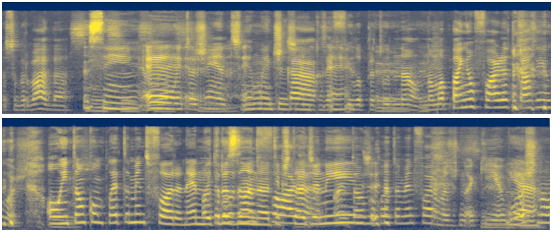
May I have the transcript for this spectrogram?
Assoberbada. Sim, É, É- muita gente, são é muitos muita carros, gente, é, é. fila para É, tudo. Não, é. não me apanham fora de casa em agosto. Ou Pois. então completamente fora, né? Noutra então completamente zona, tipo fora, Estados Unidos. Ou então completamente fora, mas aqui em Sim. agosto Yeah. não,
